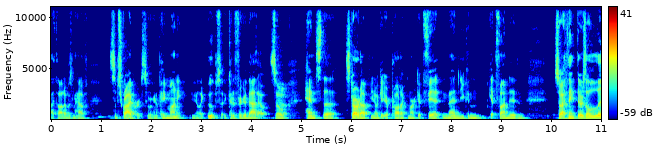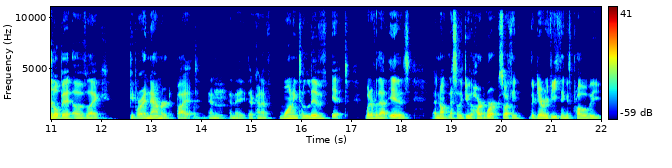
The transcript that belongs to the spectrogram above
I thought I was gonna have subscribers who are going to pay money and you're like oops i could have figured that out so yeah. hence the startup you know get your product market fit and then you can get funded and so i think there's a little bit of like people are enamored by it and mm. and they they're kind of wanting to live it whatever that is and not necessarily do the hard work so i think the gary vee thing is probably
